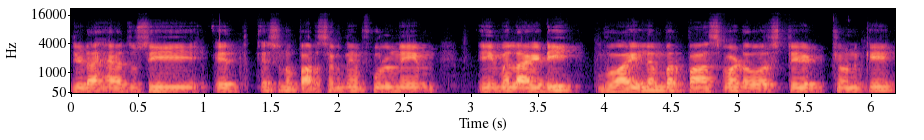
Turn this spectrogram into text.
ਜਿਹੜਾ ਹੈ ਤੁਸੀਂ ਇਹ- ਇਸ ਨੂੰ ਭਰ ਸਕਦੇ ਹੋ full name email ID mobile number password ਔਰ ਸਟੇਟ ਚੁਣ ਕੇ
